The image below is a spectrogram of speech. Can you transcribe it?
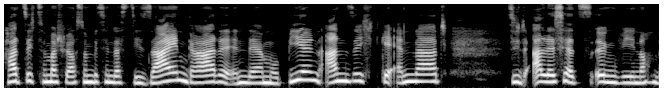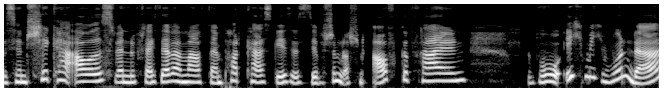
hat sich zum Beispiel auch so ein bisschen das Design gerade in der mobilen Ansicht geändert. Sieht alles jetzt irgendwie noch ein bisschen schicker aus. Wenn du vielleicht selber mal auf deinen Podcast gehst, ist dir bestimmt auch schon aufgefallen wo ich mich wunder,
